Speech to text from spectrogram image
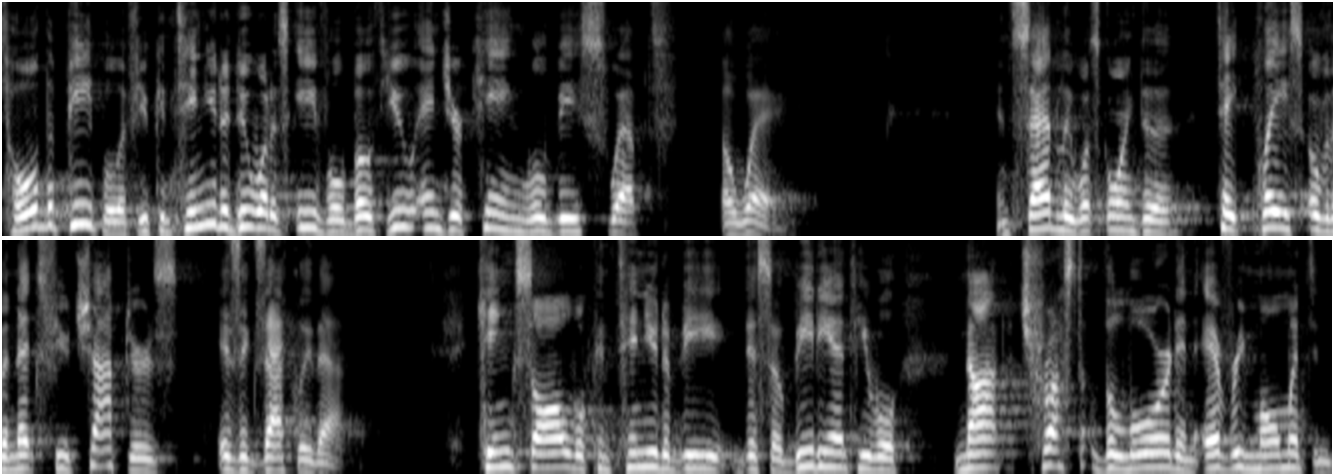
told the people, If you continue to do what is evil, both you and your king will be swept away. And sadly, what's going to take place over the next few chapters is exactly that. King Saul will continue to be disobedient. He will not trust the Lord in every moment in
